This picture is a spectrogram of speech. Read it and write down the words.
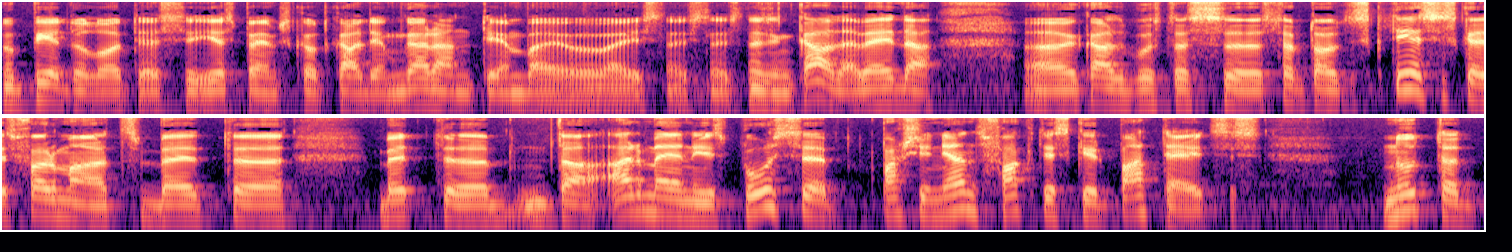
nu, piedaloties iespējams kaut kādiem garantiem, vai, vai es, es, es nezinu, kādā veidā, uh, kāds būs tas uh, starptautiski tiesiskais formāts, bet, uh, bet uh, tā Armēnijas puse Pašiņans faktiski ir pateicis, nu tad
